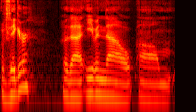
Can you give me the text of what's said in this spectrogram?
vigor that even now, um,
